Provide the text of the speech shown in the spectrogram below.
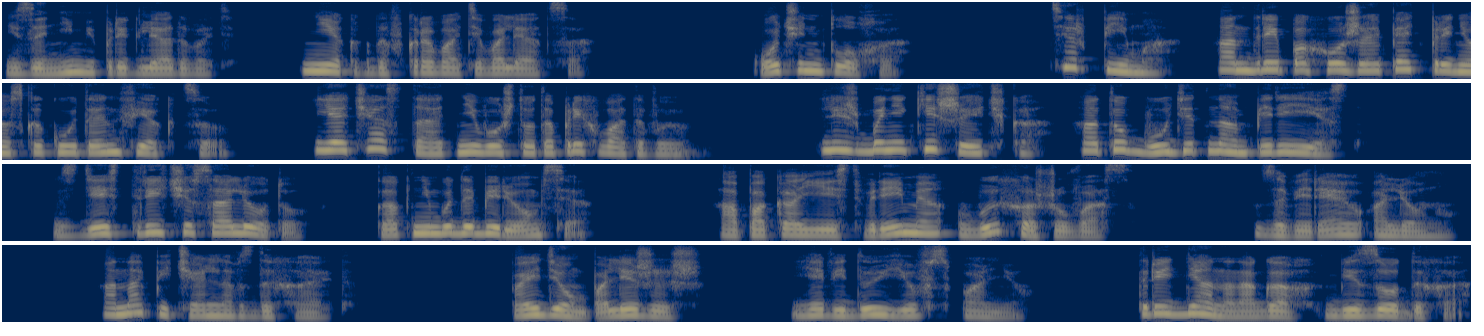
и за ними приглядывать. Некогда в кровати валяться. Очень плохо. Терпимо. Андрей, похоже, опять принес какую-то инфекцию. Я часто от него что-то прихватываю. Лишь бы не кишечка, а то будет нам переезд. Здесь три часа лету. Как-нибудь доберемся. А пока есть время, выхожу вас. Заверяю Алену. Она печально вздыхает. Пойдем, полежишь. Я веду ее в спальню. Три дня на ногах, без отдыха.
